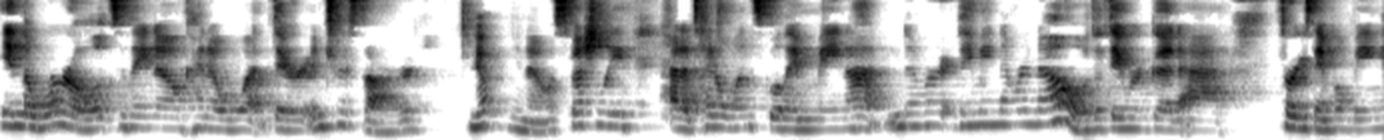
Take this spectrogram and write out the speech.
in the world so they know kind of what their interests are Yep. You know, especially at a Title One school, they may not never they may never know that they were good at, for example, being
